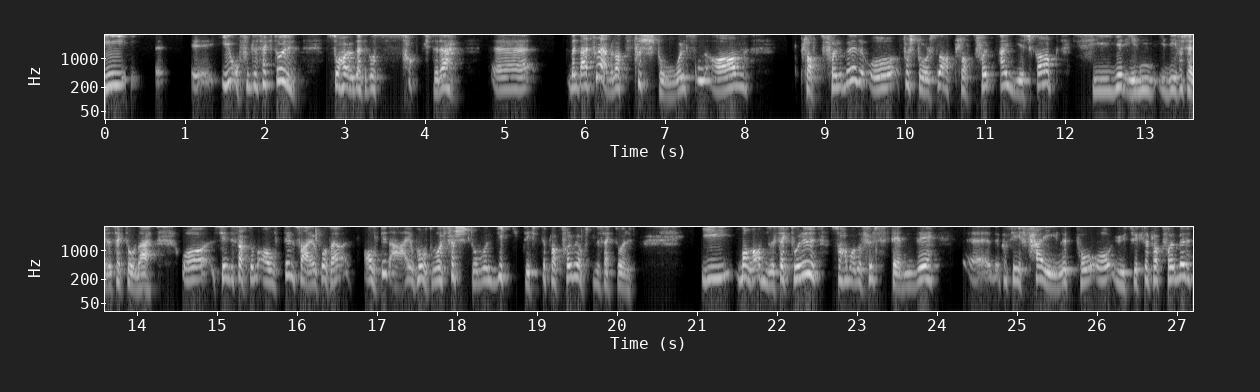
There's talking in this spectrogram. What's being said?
I, eh, I, offentlig sektor så har jo dette gått saktere. Eh, men der tror jeg vel at forståelsen av plattformer og forståelsen av plattformeierskap siger inn i de forskjellige sektorene. Og Siden vi snakket om Altinn, så er jo på en måte, Altinn er jo på en måte vår første og vår viktigste plattform i offentlig sektor. I mange andre sektorer så har man jo fullstendig du kan si, feilet på å utvikle plattformer.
